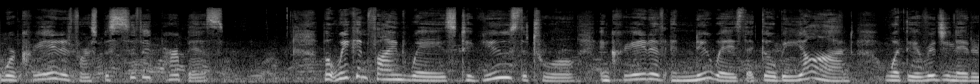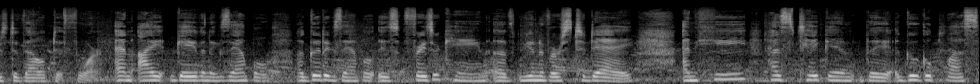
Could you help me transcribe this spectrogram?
were created for a specific purpose but we can find ways to use the tool in creative and new ways that go beyond what the originators developed it for. And I gave an example. A good example is Fraser Kane of Universe Today, and he has taken the Google Plus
